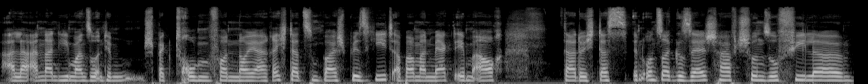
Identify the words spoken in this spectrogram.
alle anderen, die man so in dem Spektrum von neuer Rechter zum Beispiel sieht. Aber man merkt eben auch dadurch, dass in unserer Gesellschaft schon so viele,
